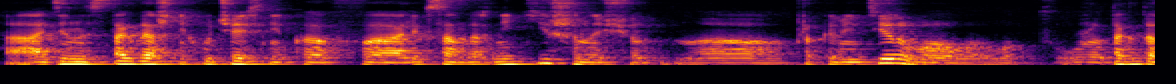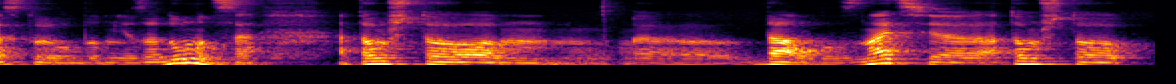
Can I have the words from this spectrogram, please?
Один из тогдашних участников, Александр Никишин, еще э, прокомментировал, вот уже тогда стоило бы мне задуматься о том, что э, дал знать о том, что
